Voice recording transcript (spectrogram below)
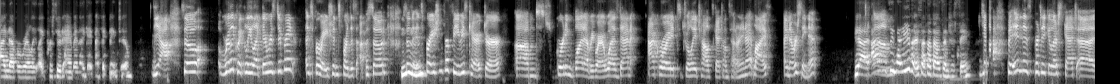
I never really like pursued anybody that I gave my fake name to. Yeah. So really quickly, like there was different inspirations for this episode. Mm-hmm. So the mm-hmm. inspiration for Phoebe's character, um, squirting blood everywhere, was Dan Aykroyd's Julia Child sketch on Saturday Night Live. I've never seen it. Yeah, I haven't um, seen that either, so I thought that was interesting. Yeah, but in this particular sketch, uh,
